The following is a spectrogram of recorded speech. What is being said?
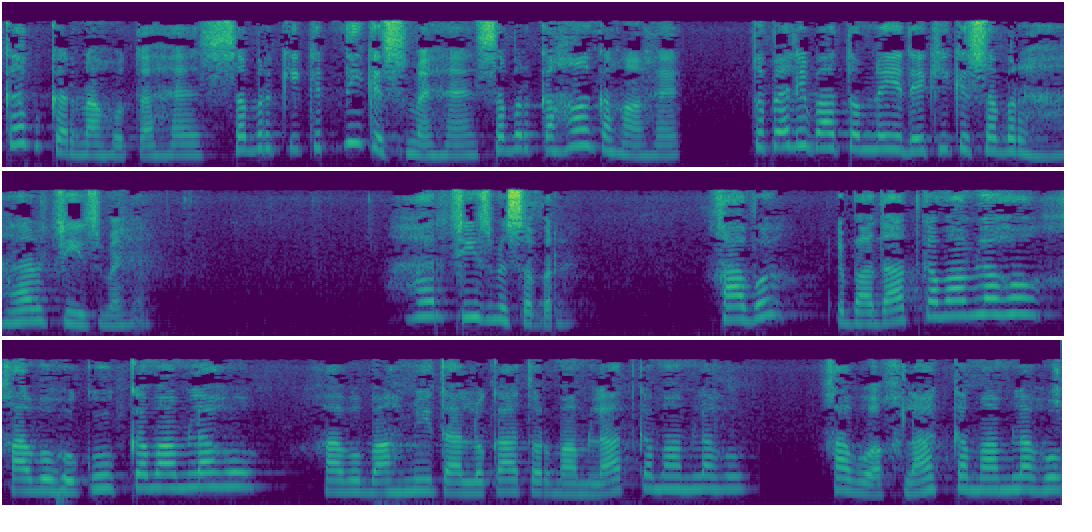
کب کرنا ہوتا ہے، صبر کی کتنی قسمیں ہیں، صبر کہاں کہاں ہے۔ تو پہلی بات تو ہم نے یہ دیکھی کہ صبر ہر چیز میں ہے۔ ہر چیز میں صبر۔ ہے خواب عبادات کا معاملہ ہو خواب حقوق کا معاملہ ہو خواب باہمی تعلقات اور معاملات کا معاملہ ہو۔ خواب اخلاق کا معاملہ ہو،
